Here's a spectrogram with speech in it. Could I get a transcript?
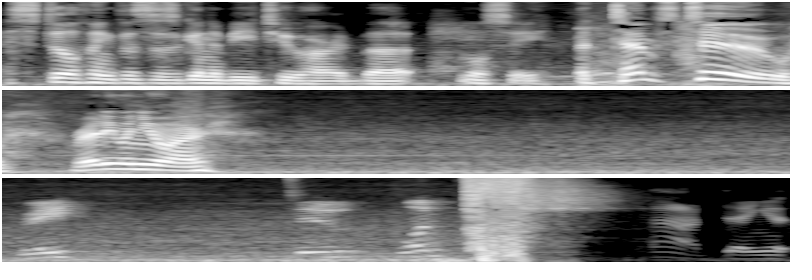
I still think this is gonna be too hard, but we'll see. Attempt two. Ready when you are. Three, two, one. Ah, dang it.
